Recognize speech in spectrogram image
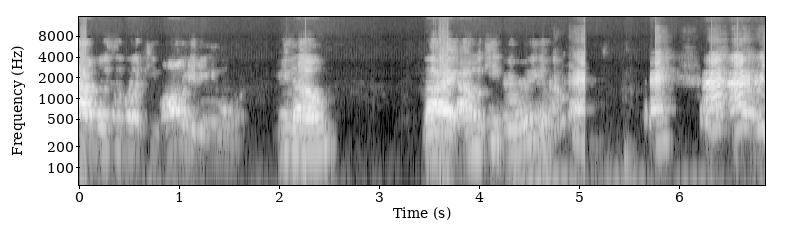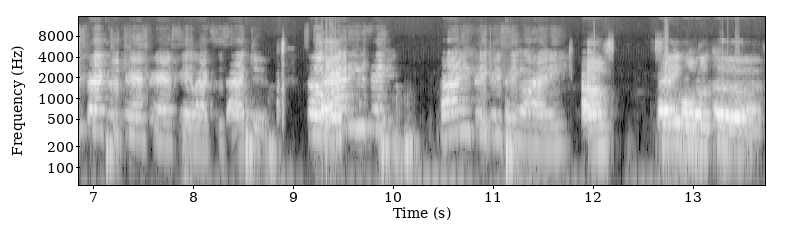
I wasn't what he wanted anymore. You know, like I'm gonna keep it real. Okay. Okay. I, I respect your transparency, Alexis. I do. So why do you think why do you think you're single, honey? I'm single because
